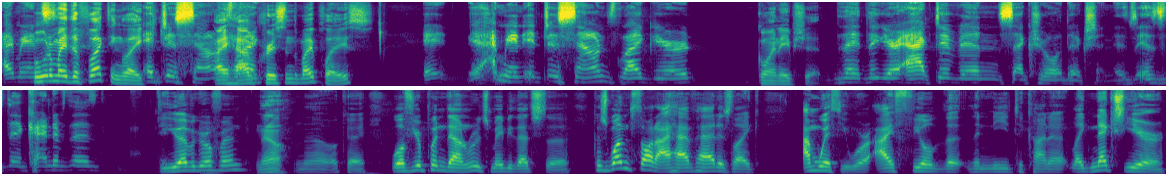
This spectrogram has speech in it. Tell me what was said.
I mean, But what am I deflecting? Like, It just sounds. I have like, christened my place. It, yeah, I mean, it just sounds like you're Going ape shit. that, that you're active in sexual addiction. Is is the kind of the Do you have a girlfriend? No. No. Okay. Well, if you're putting down roots, maybe that's the. Because one thought I have had is like, I'm with you, where I feel the the need to kind of like next year,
